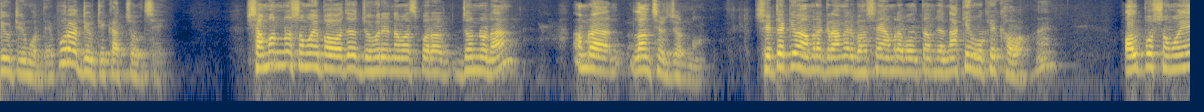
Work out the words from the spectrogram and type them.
ডিউটির মধ্যে, পুরো ডিউটি কাজ চলছে। সামান্য সময় পাওয়া যায় জোহরের নামাজ পড়ার জন্য না, আমরা লাঞ্চের জন্য। সেটাকেও আমরা গ্রামের ভাষায় আমরা বলতাম যে নাকে মুখে খাওয়া হ্যাঁ? অল্প সময়ে,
